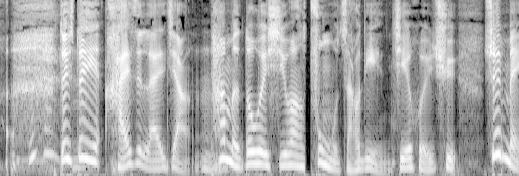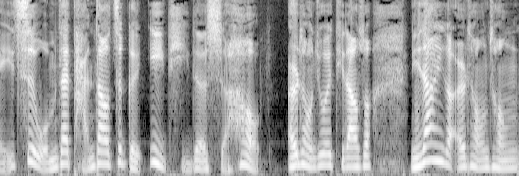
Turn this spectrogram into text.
对，对孩子来讲，他们都会希望父母早点接回去。所以每一次我们在谈到这个议题的时候，儿童就会提到说：“你让一个儿童从。”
